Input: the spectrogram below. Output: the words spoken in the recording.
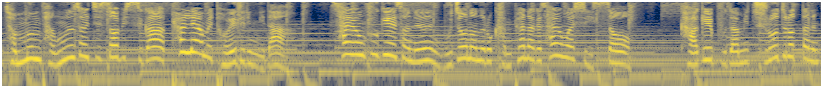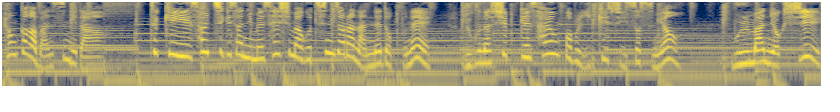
전문 방문 설치 서비스가 편리함을 더해드립니다. 사용 후기에서는 무전원으로 간편하게 사용할 수 있어 가게 부담이 줄어들었다는 평가가 많습니다. 특히 설치 기사님의 세심하고 친절한 안내 덕분에 누구나 쉽게 사용법을 익힐 수 있었으며 물만 역시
